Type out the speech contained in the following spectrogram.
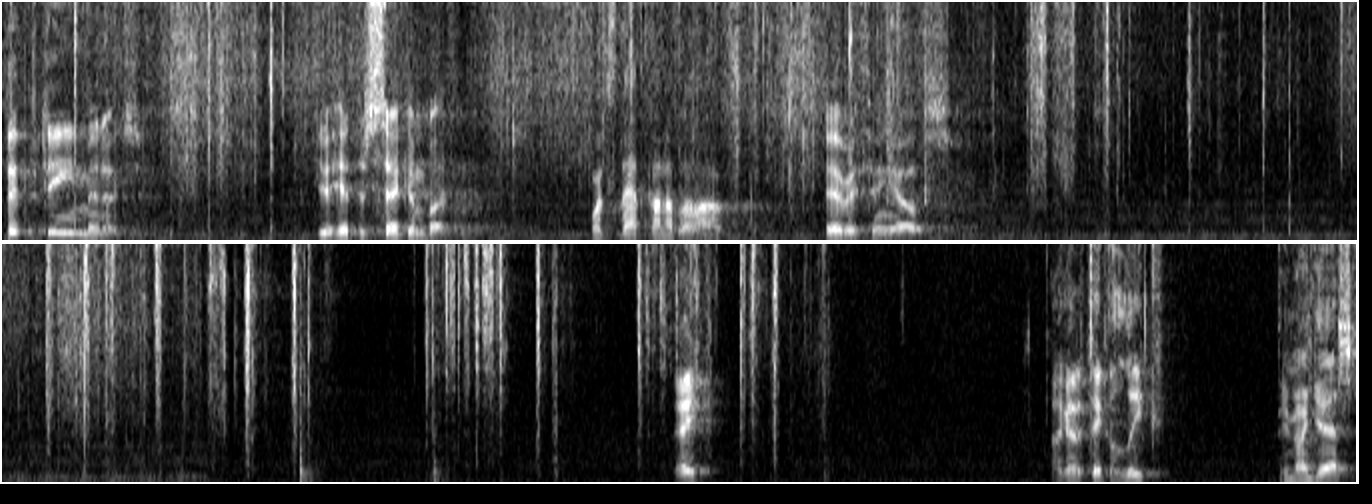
15 minutes. You hit the second button. What's that gonna blow out? Everything else. Hey. I gotta take a leak. Be my guest.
